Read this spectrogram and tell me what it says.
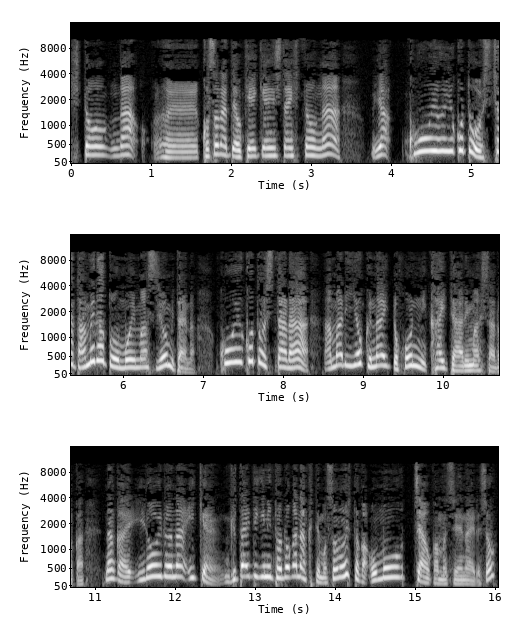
人が、えー子育てを経験した人が、いや、こういうことをしちゃダメだと思いますよ、みたいな。こういうことしたら、あまり良くないと本に書いてありましたとか、なんかいろいろな意見、具体的に届かなくてもその人が思っちゃうかもしれないでしょ？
